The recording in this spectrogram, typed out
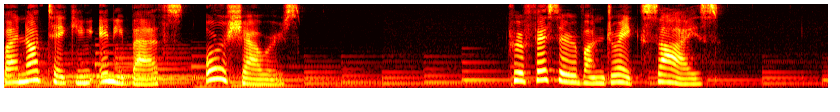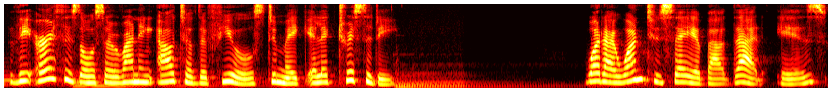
by not taking any baths or showers. Professor Von Drake sighs. The Earth is also running out of the fuels to make electricity. What I want to say about that is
